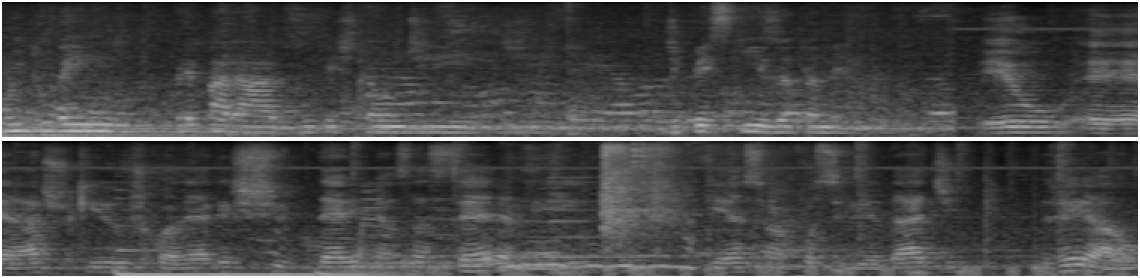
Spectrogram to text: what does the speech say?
muito bem preparados em questão de, de de pesquisa também. Eu é, acho que os colegas devem pensar seriamente que essa é uma possibilidade real.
